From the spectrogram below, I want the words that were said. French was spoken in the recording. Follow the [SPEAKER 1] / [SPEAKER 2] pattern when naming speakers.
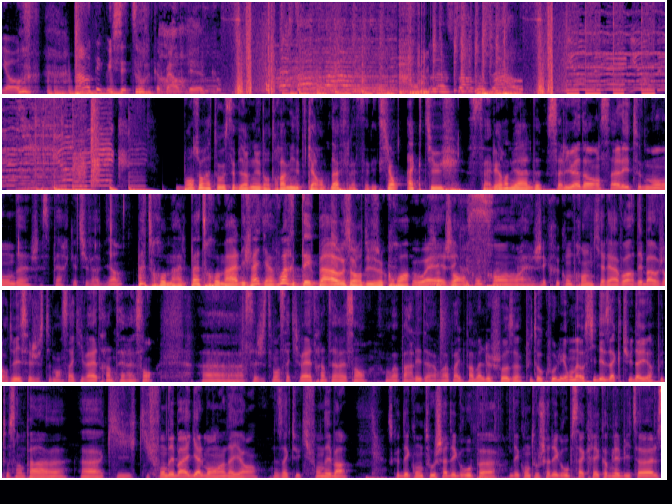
[SPEAKER 1] Yo, I don't think we should talk about this. Let's talk about.
[SPEAKER 2] Bonjour à tous et bienvenue dans 3 minutes 49, la sélection Actu. Salut Romuald.
[SPEAKER 3] Salut Adam, salut tout le monde, j'espère que tu vas bien.
[SPEAKER 2] Pas trop mal, pas trop mal. Il va y avoir débat aujourd'hui, je crois.
[SPEAKER 3] Ouais, j'ai cru comprendre, ouais, j'ai cru comprendre qu'il allait avoir débat aujourd'hui, c'est justement ça qui va être intéressant. Euh, c'est justement ça qui va être intéressant. On va parler de, on va parler de pas mal de choses plutôt cool et on a aussi des actus d'ailleurs plutôt sympas euh, euh, qui, qui font débat également hein, d'ailleurs, hein. des actus qui font débat. Parce que dès qu'on touche à des groupes, dès qu'on touche à des groupes sacrés comme les Beatles,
